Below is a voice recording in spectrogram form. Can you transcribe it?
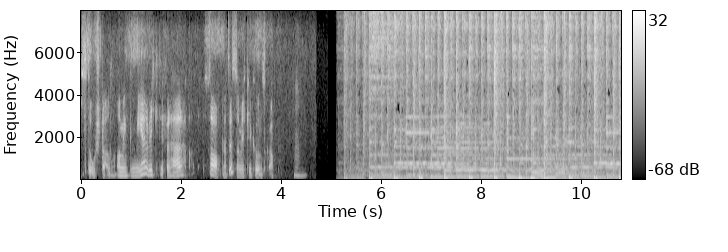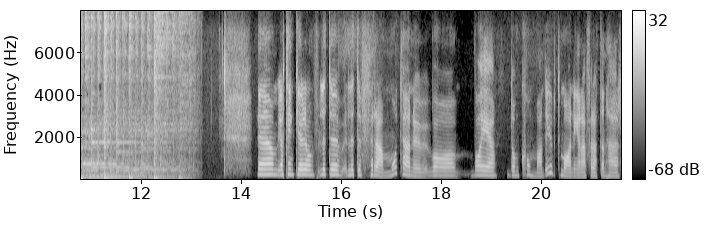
storstad, om inte mer viktig, för här saknas det så mycket kunskap. Mm. Ehm, jag tänker lite, lite framåt här nu. Vad, vad är de kommande utmaningarna för att den här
